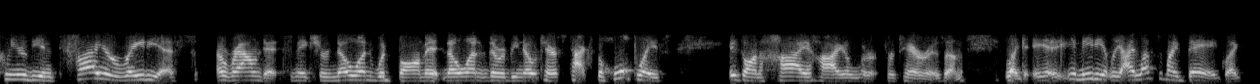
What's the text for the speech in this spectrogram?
clear the entire radius around it to make sure no one would bomb it, no one there would be no terrorist attacks. The whole place is on high high alert for terrorism. Like immediately, I left my bag like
